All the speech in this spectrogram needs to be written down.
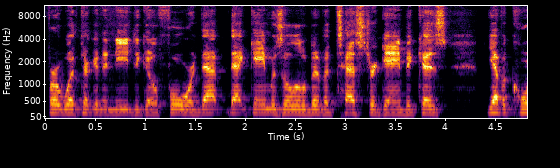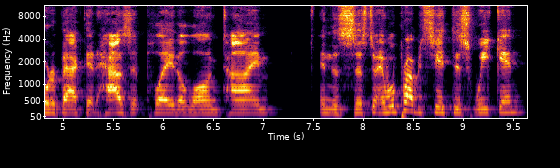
for what they're going to need to go forward. That that game was a little bit of a tester game because you have a quarterback that hasn't played a long time in the system, and we'll probably see it this weekend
